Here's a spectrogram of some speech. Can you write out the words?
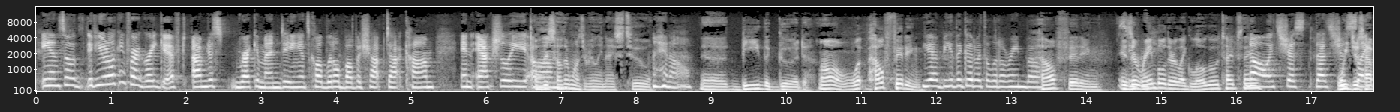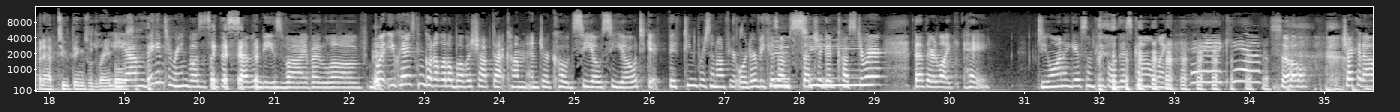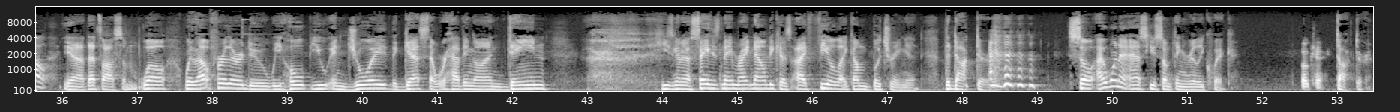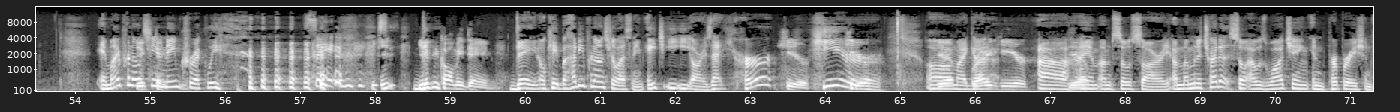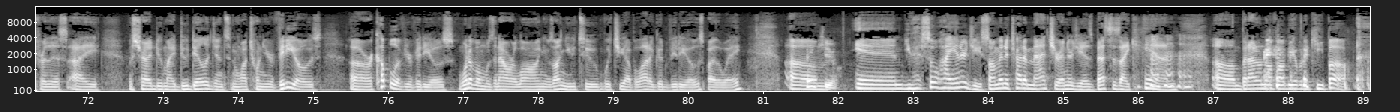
And so, if you're looking for a great gift, I'm just recommending. It's called littlebubbashop.com. And actually, um, Oh, this other one's really nice too. you know, Uh, be the good. Oh, what? How fitting. yeah, be the good with a little rainbow. How fitting. Is there Super- rainbow their like logo type thing? no, it's just that's just we just like, happen to have two things with rainbows. Yeah, I'm big into rainbows. It's like the 70s vibe I love. But you guys can go to littlebubbashop.com and enter code COCO to get 15% off your order because I'm such a good customer that they're like, hey, do you want to give some people a discount? I'm like, heck yeah. So check it out. Yeah, that's awesome. Well, without further ado, we hope you enjoy the guests that we're having on, Dain. He's going to say his name right now because I feel like I'm butchering it. The doctor. so I want to ask you something really quick, Okay. doctor. Am I pronouncing You your name correctly? Say, You, you can call me Dain. Dain. Okay, but how do you pronounce your last name? H E E R. Is that her? Here. Here. Here. Oh Yep, my god. Right here. Uh, Yep. I am. I'm so sorry. I'm, I'm going to try to. So I was watching in preparation for this. I was trying to do my due diligence and watch one of your videos, uh, or a couple of your videos. One of them was an hour long. It was on YouTube, which you have a lot of good videos, by the way. Um, Thank you. And you have so high energy. So I'm going to try to match your energy as best as I can. um, but I don't know if I'll be able to keep up.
